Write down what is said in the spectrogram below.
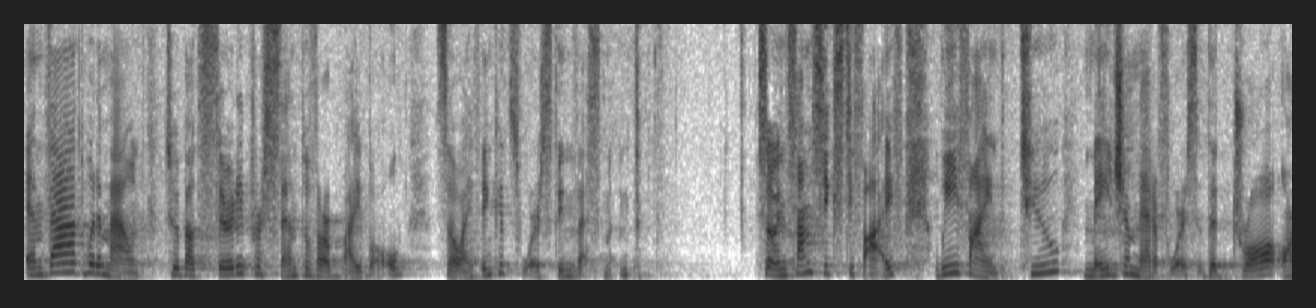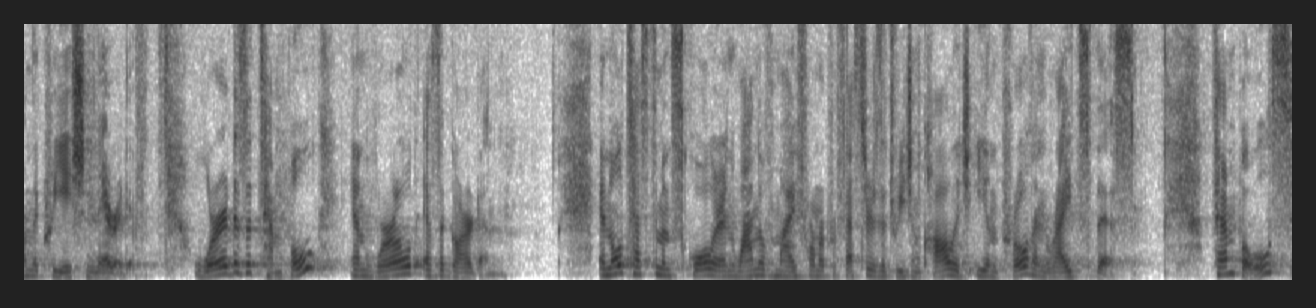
And that would amount to about 30% of our Bible. So I think it's worth the investment. So in Psalm 65, we find two major metaphors that draw on the creation narrative word as a temple and world as a garden. An Old Testament scholar and one of my former professors at Regent College, Iain Provan, writes this Temples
